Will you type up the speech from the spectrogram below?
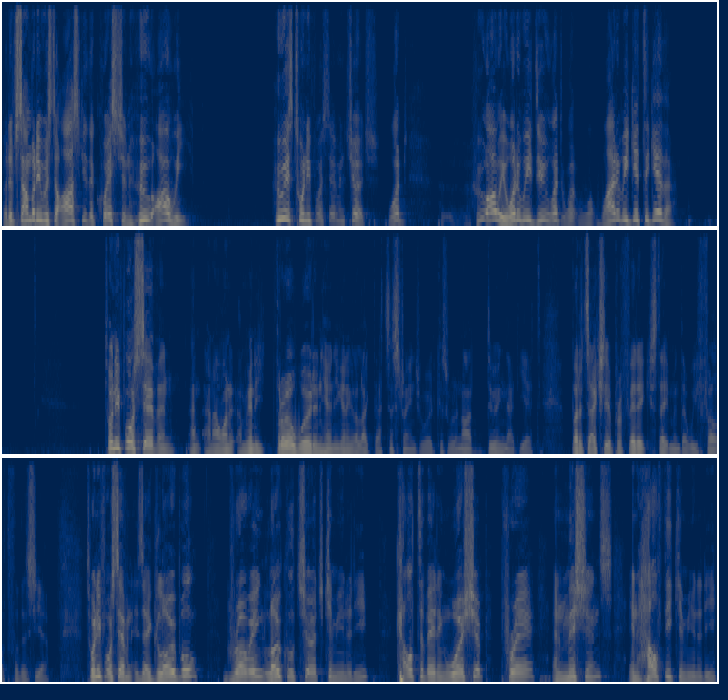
But if somebody was to ask you the question, who are we? Who is 24 7 church? What, who are we? What do we do? What, what, why do we get together? 24 7, and, and I want I'm going to throw a word in here, and you're going to go, like, that's a strange word because we're not doing that yet. But it's actually a prophetic statement that we felt for this year. 24 7 is a global, growing local church community cultivating worship, prayer, and missions in healthy community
